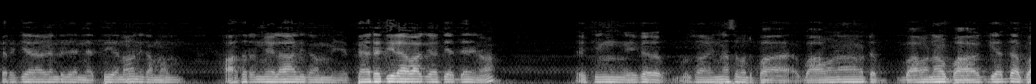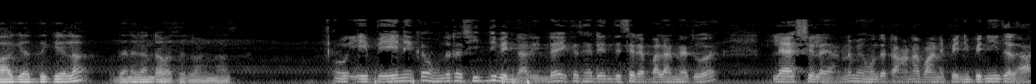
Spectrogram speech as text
කර කියා ගන්න දෙයක් නැති යනවා. නිකන් මම ආතරණ වෙලා නිකන් මේ පෙරදිලා වගේ ගතියක් දැනෙනවා. ඉතින් ඒක ස්වාමීන් වහන්සේ මට භාවනාවට භාවනාව භාග්‍යයක්ද අභාග්‍යයක්ද කියලා දැනගන්න අවශ්‍යයි ස්වාමීන් වහන්සේ. ඔය ඒ පේන එක හොඳට සිද්ධි වෙන්න අරින්න. ඒක සැරෙන් දෙසට බලන්න නැතුව ලෑස්තිලා යන්න. මේ හොඳට ආනාපානෙ පෙනිපෙනී ඉඳලා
